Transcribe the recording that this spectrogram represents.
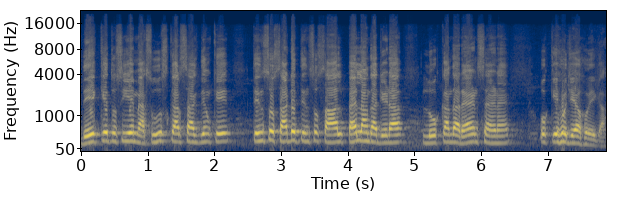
ਦੇਖ ਕੇ ਤੁਸੀਂ ਇਹ ਮਹਿਸੂਸ ਕਰ ਸਕਦੇ ਹੋ ਕਿ 300 350 ਸਾਲ ਪਹਿਲਾਂ ਦਾ ਜਿਹੜਾ ਲੋਕਾਂ ਦਾ ਰਹਿਣ ਸਹਿਣ ਹੈ, ਉਹ ਕਿਹੋ ਜਿਹਾ ਹੋਏਗਾ।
